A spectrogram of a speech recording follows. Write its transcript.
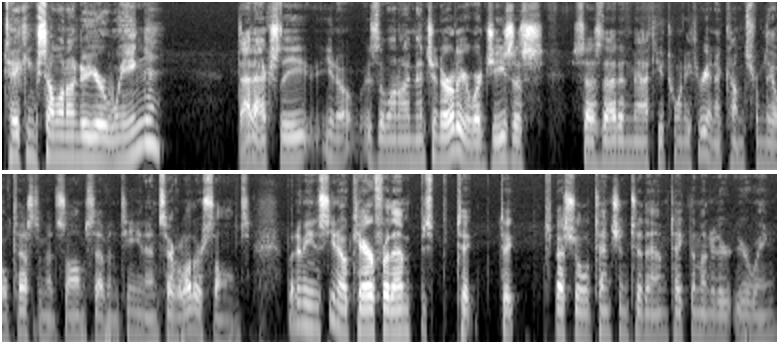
taking someone under your wing, that actually, you know, is the one I mentioned earlier where Jesus says that in Matthew 23, and it comes from the Old Testament, Psalm 17, and several other Psalms. But it means, you know, care for them, take, take special attention to them, take them under your wing.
